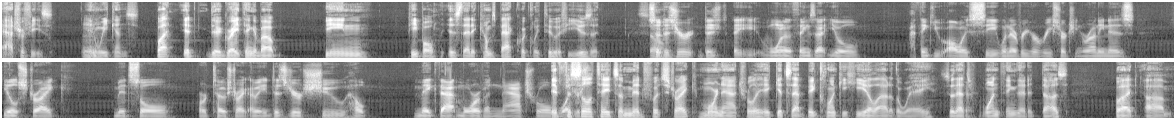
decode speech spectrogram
atrophies and weakens. But it the great thing about being people is that it comes back quickly too if you use it. So, does your does uh, one of the things that you'll I think you always see whenever you're researching running is heel strike, midsole, or toe strike. I mean, does your shoe help make that more of a natural? it facilitates a midfoot strike more naturally. It gets that big clunky heel out of the way. So that's one thing that it does. But um,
